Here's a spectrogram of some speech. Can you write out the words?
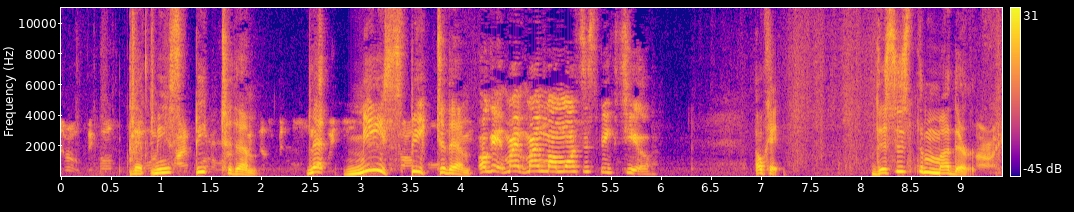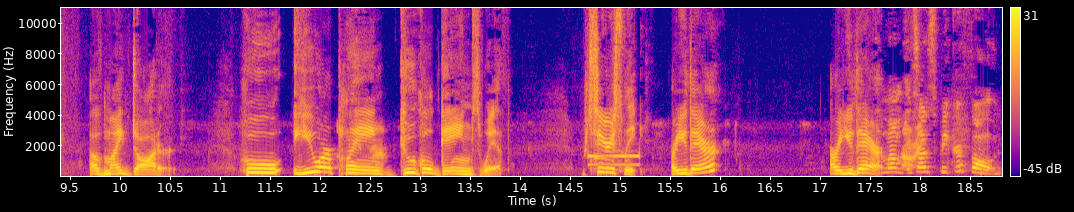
through because Let me speak to them. Let me speak to them. Okay, my, my mom wants to speak to you. Okay. This is the mother Alright. of my daughter who you are playing Google games with. Seriously, are you there? Are you there? Mom, it's on speakerphone.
